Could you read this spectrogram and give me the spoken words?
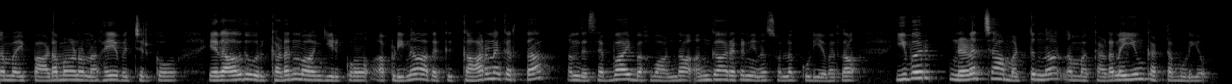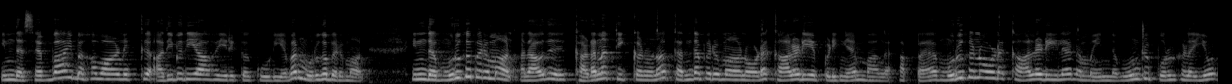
நம்ம இப்போ அடமானம் நகையை வச்சுருக்கோம் ஏதாவது ஒரு கடன் வாங்கியிருக்கோம் அப்படின்னா அதற்கு காரணகர்த்தா அந்த செவ்வாய் பகவான் தான் அங்காரகன் என சொல்லக்கூடியவர் தான். இவர் நினச்சா மட்டும்தான் நம்ம கடனையும் கட்ட முடியும். இந்த செவ்வாய் பகவானுக்கு அதிபதியாக இருக்கக்கூடியவர் முருகபெருமான். இந்த முருகபெருமான் அதாவது கடனை தீக்கணும்னா கந்த பெருமானோட காலடியை பிடிங்கம்பாங்க. அப்போ முருகனோட காலடியில் நம்ம இந்த மூன்று பொருள்களையும்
